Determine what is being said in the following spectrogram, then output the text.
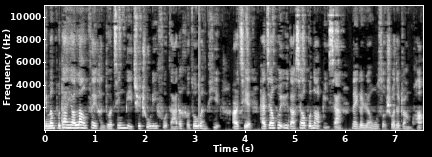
你们不但要浪费很多精力去处理复杂的合作问题，而且还将会遇到肖伯纳笔下那个人物所说的状况。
